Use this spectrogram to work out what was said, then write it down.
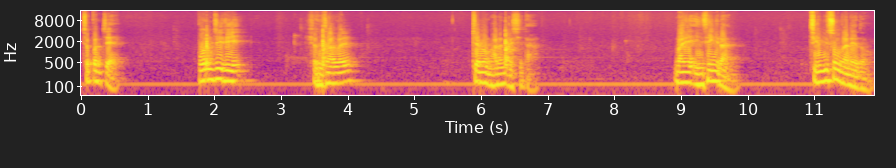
첫 번째 본질이 현상을 경험하는 것이다. 나의 인생이란 지금 이 순간에도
